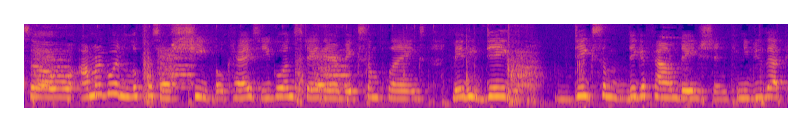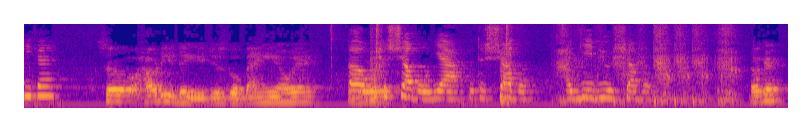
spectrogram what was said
So I'm gonna go ahead and look for some sheep. Okay, so you go and stay there, make some planks, maybe dig, dig some, dig a foundation. Can you do that, PK? So how do you dig? You just go banging away? Uh, with a shovel, yeah, with a shovel. I gave you a shovel. Okay.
